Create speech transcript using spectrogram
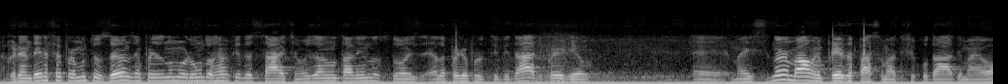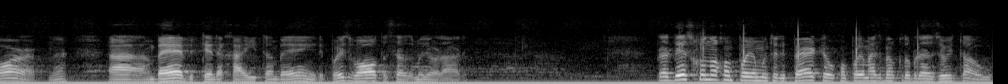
A Grandene foi por muitos anos a empresa número um do ranking do site. Hoje ela não está nem nos dois. Ela perdeu produtividade? Perdeu. É, mas normal, uma empresa passa uma dificuldade maior, né? A Ambev tende a cair também, depois volta se elas melhorarem. Bradesco eu não acompanho muito de perto, eu acompanho mais Banco do Brasil e Itaú.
